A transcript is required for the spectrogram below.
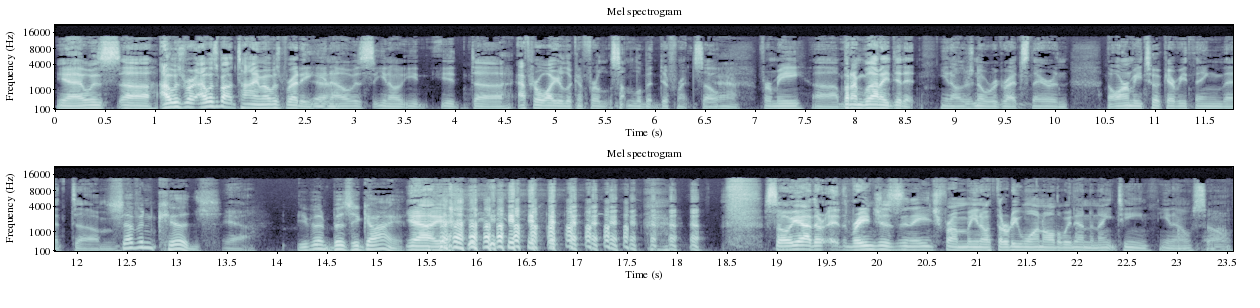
yeah. It was. Uh, I was. Re- I was about time. I was ready. Yeah. You know. It was. You know. You, it. Uh, after a while, you're looking for something a little bit different. So Yeah. for me, uh, but I'm glad I did it. You know, there's no regrets there, and the army took everything that. Um, Seven kids. yeah. You've been a busy guy. Yeah, yeah. so yeah, there, it ranges in age from you know 31 all the way down to 19. You know, so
